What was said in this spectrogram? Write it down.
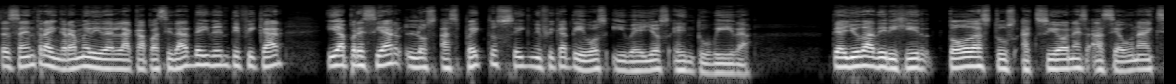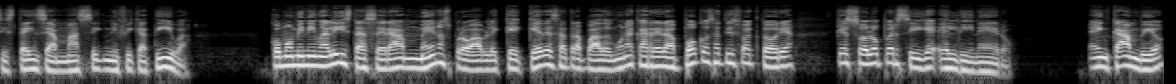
se centra en gran medida en la capacidad de identificar y apreciar los aspectos significativos y bellos en tu vida. Te ayuda a dirigir todas tus acciones hacia una existencia más significativa. Como minimalista será menos probable que quedes atrapado en una carrera poco satisfactoria que solo persigue el dinero. En cambio,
